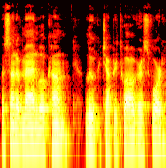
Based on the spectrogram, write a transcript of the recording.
the Son of Man will come. Luke chapter 12, verse 40.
